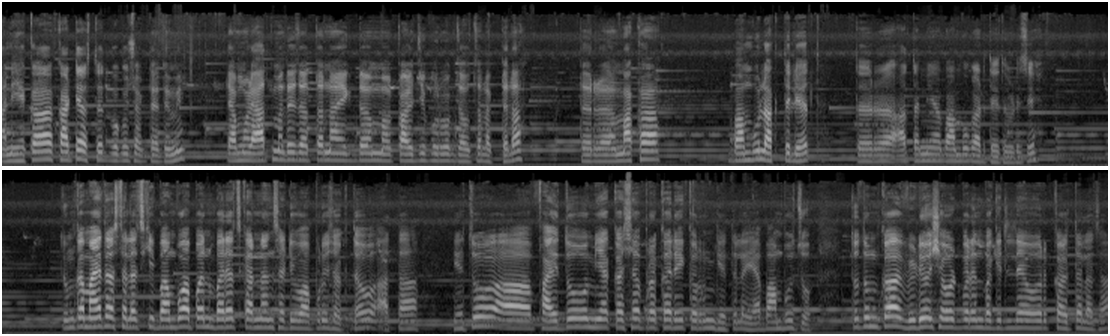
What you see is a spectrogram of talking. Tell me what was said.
आणि एका काट्या असतात बघू शकता तुम्ही. त्यामुळे आतमध्ये जाताना एकदम काळजीपूर्वक जावचं लागतला. तर माका बांबू लागतले आहेत. तर आता मी बांबू काढते थोडेसे. तुमका माहीत असतलंच की बांबू आपण बऱ्याच कारणांसाठी वापरू शकतो. आता ह्याचो फायदो मी या कशा प्रकारे करून घेतलं या बांबूचो तो तुमका व्हिडिओ शेवटपर्यंत बघितल्यावर कळतलाच हा.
